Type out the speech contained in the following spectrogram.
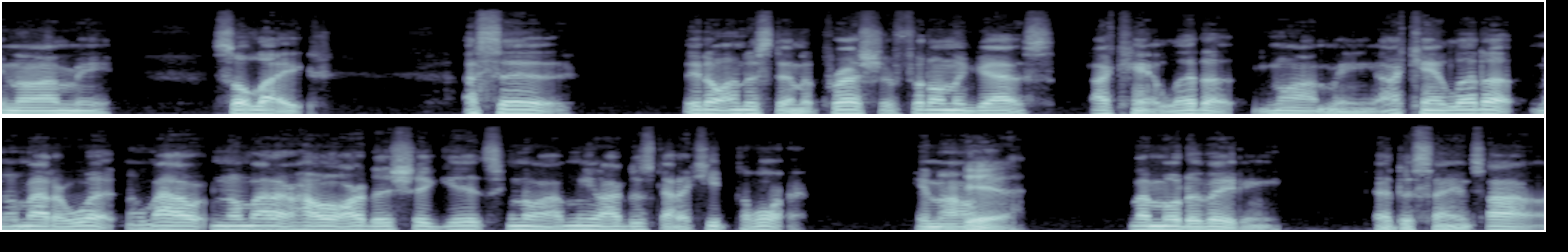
You know what I mean? So like I said, they don't understand the pressure. Foot on the gas. I can't let up. You know what I mean? I can't let up no matter what. No matter no matter how hard this shit gets. You know what I mean? I just gotta keep going. You know? Yeah. That motivating at the same time.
